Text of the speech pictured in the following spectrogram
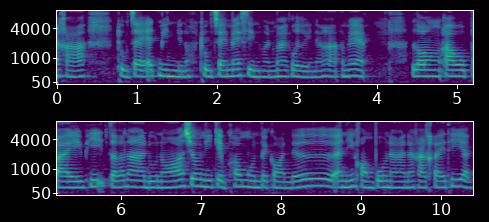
นะคะ ถูกใจแอดมินอยู่เนาะถูกใจแม่สินวนมากเลยนะคะอะแม่ลองเอาไปพิจารณาดูเนาะช่วงนี้เก็บข้อมูลไปก่อนเด้ออันนี้ของปูนานะคะ ใครที่อยาก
